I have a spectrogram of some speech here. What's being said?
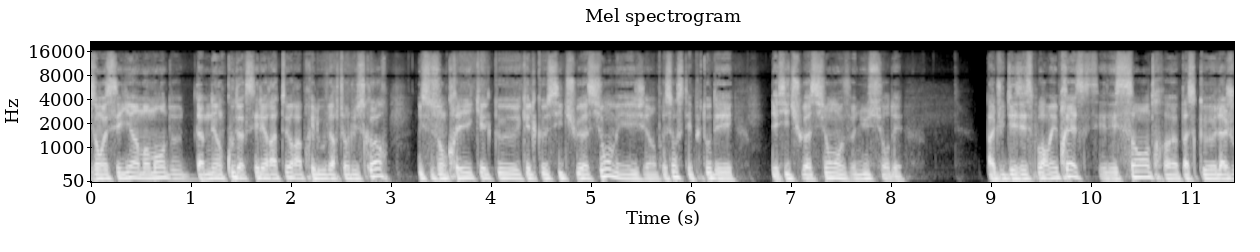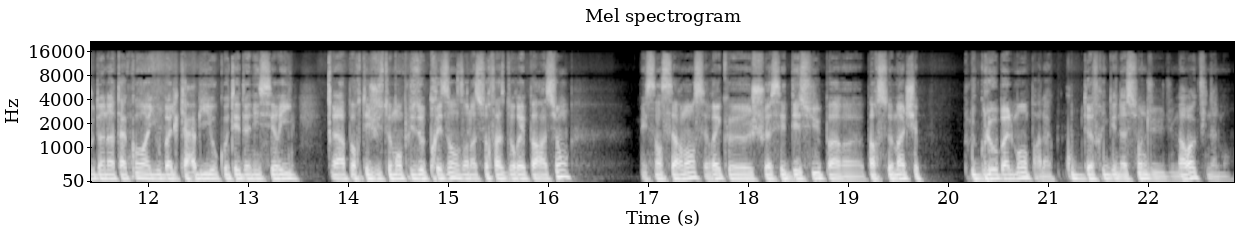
Ils ont essayé à un moment d'amener un coup d'accélérateur après l'ouverture du score. Ils se sont créés quelques, quelques situations, mais j'ai l'impression que c'était plutôt des, des situations venues sur des, pas du désespoir, mais presque. C'est des centres, euh, parce que l'ajout d'un attaquant, Ayoub Al-Kaabi, aux côtés d'Aniseri, a apporté justement plus de présence dans la surface de réparation. Mais sincèrement, c'est vrai que je suis assez déçu par, euh, par ce match et plus globalement par la Coupe d'Afrique des Nations du Maroc, finalement.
